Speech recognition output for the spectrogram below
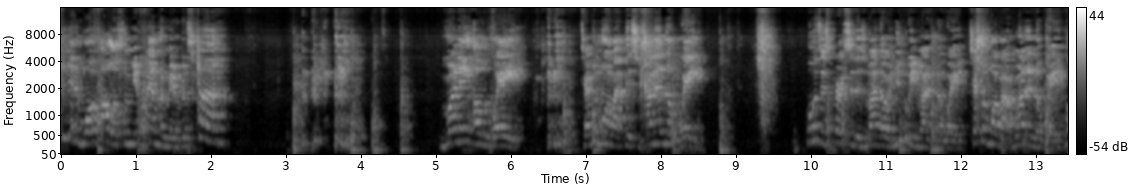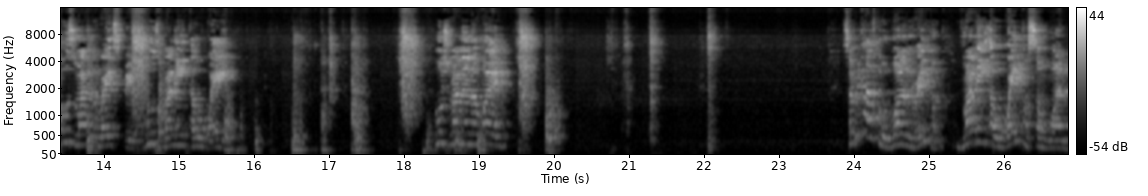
You getting more followers from your family members, huh? running away. Tell me more about this. Running away. Who's this person is running? Oh, you could be running away. Tell me more about running away. Who's running away, spirit? Who's running away? Who's running away? Some of you guys were running away from running away from someone.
